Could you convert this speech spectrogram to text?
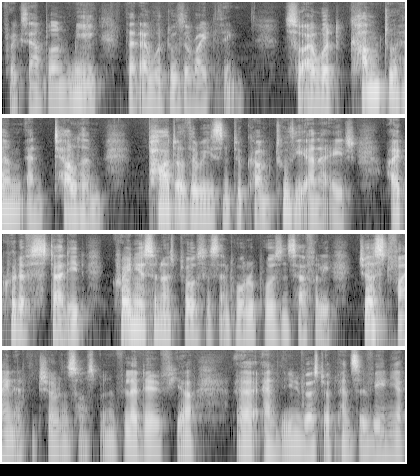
for example, me, that I would do the right thing. So I would come to him and tell him part of the reason to come to the NIH, I could have studied craniosynostosis and holoprosencephaly just fine at the Children's Hospital in Philadelphia uh, and the University of Pennsylvania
